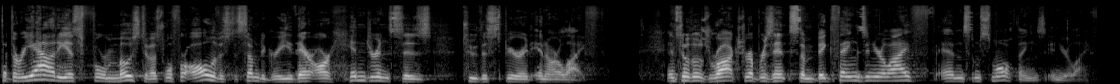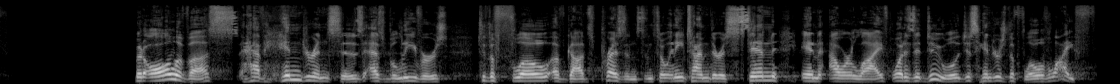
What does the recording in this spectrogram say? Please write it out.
That the reality is for most of us, well, for all of us to some degree, there are hindrances to the Spirit in our life. And so those rocks represent some big things in your life and some small things in your life. But all of us have hindrances as believers to the flow of God's presence. And so, anytime there is sin in our life, what does it do? Well, it just hinders the flow of life.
